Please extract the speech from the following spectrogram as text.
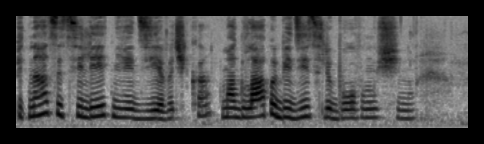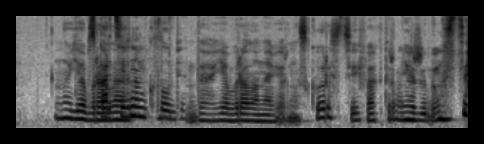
15-летняя девочка могла победить любого мужчину Ну, я в брала... спортивном клубе. Да, я брала, наверное, скорость и фактор неожиданности.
